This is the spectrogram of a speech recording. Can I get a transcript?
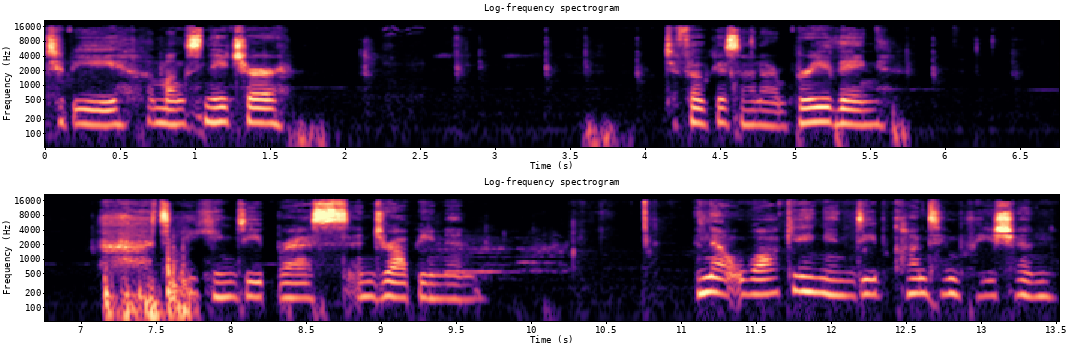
to be amongst nature, to focus on our breathing, taking deep breaths and dropping in. And that walking in deep contemplation,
